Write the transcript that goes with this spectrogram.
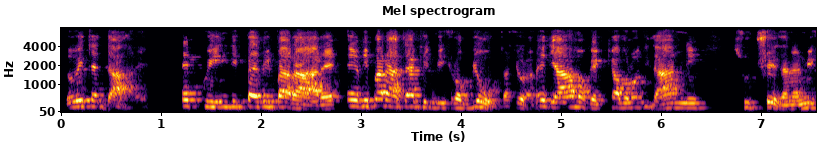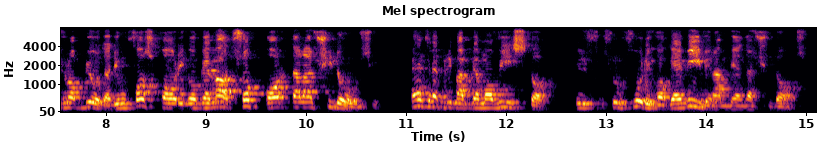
dovete dare e quindi per riparare e riparate anche il microbiota che ora vediamo che cavolo di danni succede nel microbiota di un fosforico che non sopporta l'acidosi. Mentre prima abbiamo visto il sulfurico che vive in ambiente acidosico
